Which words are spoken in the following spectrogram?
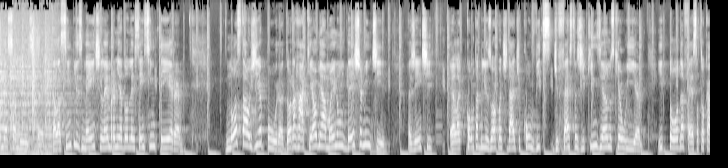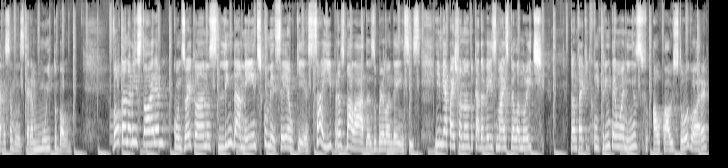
Amo essa música. Ela simplesmente lembra minha adolescência inteira. Nostalgia pura. Dona Raquel, minha mãe, não deixa mentir. A gente, ela contabilizou a quantidade de convites de festas de 15 anos que eu ia. E toda festa tocava essa música. Era muito bom. Voltando à minha história, com 18 anos, lindamente comecei a o quê? Sair para as baladas uberlandenses e me apaixonando cada vez mais pela noite. Tanto é que com 31 aninhos, ao qual estou agora,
